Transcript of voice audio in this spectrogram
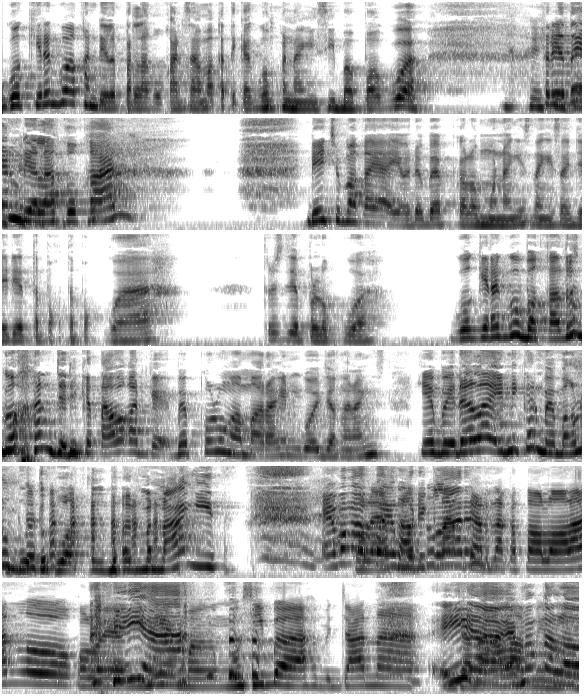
gue kira gue akan diperlakukan sama ketika gue menangisi bapak gue ternyata yang dia lakukan dia cuma kayak ya udah beb kalau mau nangis nangis aja. Dia tepok-tepok gue terus dia peluk gue gue kira gue bakal terus gue kan jadi ketawa kan kayak beb kok lu nggak marahin gue jangan nangis. Ya beda lah ini kan memang lu butuh waktu buat menangis. Emang Kalau apa yang mau kan dikelarin? karena ketololan lo, kalau yang ini Iya. emang musibah, bencana. bencana iya alam emang ini. kalau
